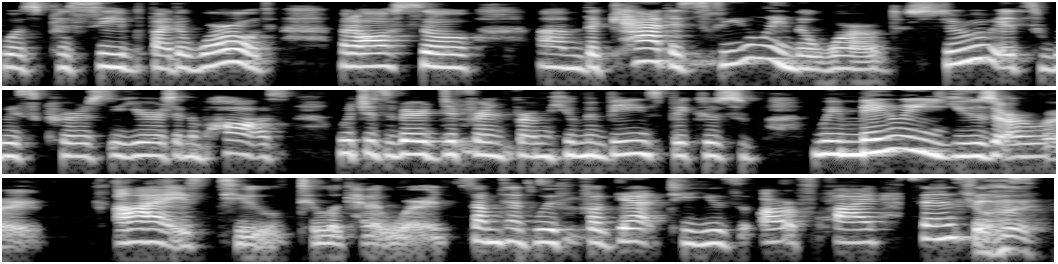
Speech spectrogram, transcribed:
was perceived by the world, but also um, the cat is feeling the world through its whiskers, ears, and paws, which is very different from human beings because we mainly use our eyes to to look at a word. Sometimes we forget to use our five senses. Sure.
